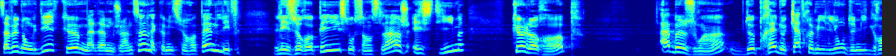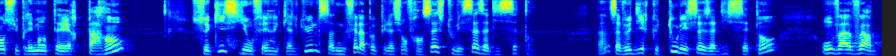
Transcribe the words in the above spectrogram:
Ça veut donc dire que Madame Johansson, la Commission européenne, les, européistes au sens large, estiment que l'Europe a besoin de près de 4 millions de migrants supplémentaires par an ce qui, si on fait un calcul, ça nous fait la population française tous les 16 à 17 ans. Hein, ça veut dire que tous les 16 à 17 ans, on va avoir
